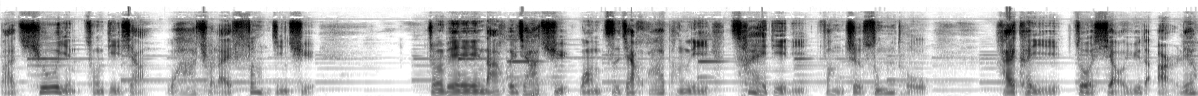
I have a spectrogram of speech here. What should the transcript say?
把蚯蚓从地下挖出来放进去，准备拿回家去往自家花盆里、菜地里放置松土，还可以做小鱼的饵料。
